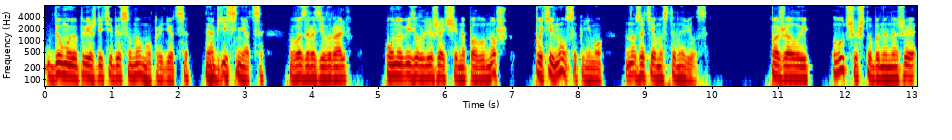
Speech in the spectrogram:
«Думаю, прежде тебе самому придется объясняться», — возразил Ральф. Он увидел лежащий на полу нож, потянулся к нему, но затем остановился. «Пожалуй, лучше, чтобы на ноже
